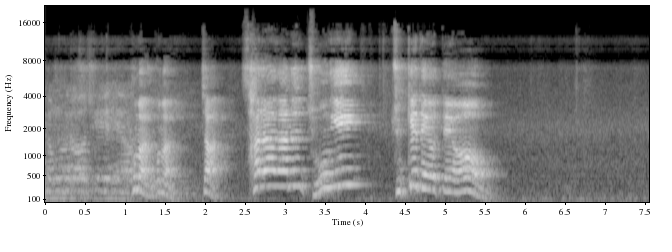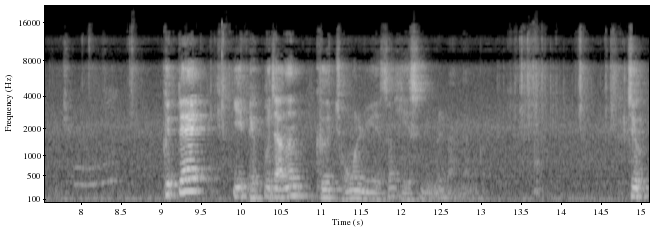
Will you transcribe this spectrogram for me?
병들어 죽게 되어 그만 그만. 자 사랑하는 종이 죽게 되었대요. 그때 이 백부장은 그 종을 위해서 예수님을 만나는 거예요. 즉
